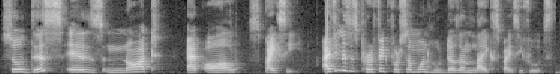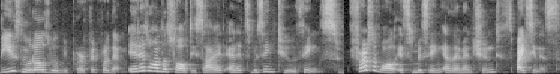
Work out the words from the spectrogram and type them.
So this is not at all spicy. I think this is perfect for someone who doesn't like spicy foods. These noodles will be perfect for them. It is on the salty side and it's missing two things. First of all, it's missing, as I mentioned, spiciness.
